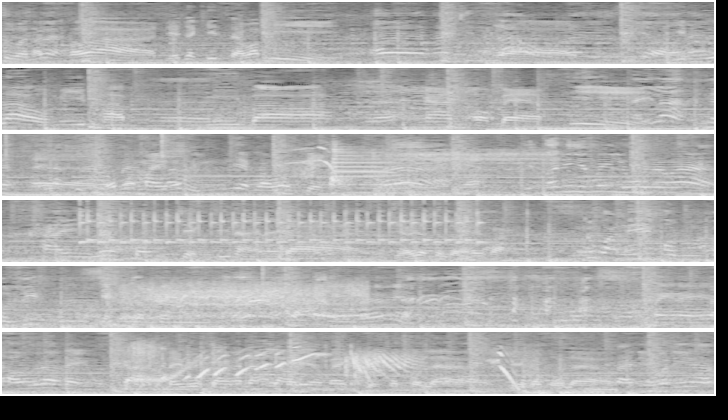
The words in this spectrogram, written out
ส่วนด้วยเพราะว่าเดี๋ยวจะคิดแต่ว่าพี่ เออถ้ากินเหล้าไปเที่ยวกินเหล้ามีผับ มีบาร์และงานออกแบบที่ไหนล่ะเงินไหนเอล่ะอแล้วทำไมเขาถึงเรียกเราว่าเก่งเออตอนนี้ยังไม่รู้นะว่า ใครเริ่มต้นเจ๋งที่ไหนอะไรได้เดี๋ยวจะเฉลยให้ฟังทุกวันนี้คนคนเรียกเจ๋งจนเป็น ก่งกันหมดแล้วเก่งกันหมดแล้วแต่เดี๋ยววันนี้ครับ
